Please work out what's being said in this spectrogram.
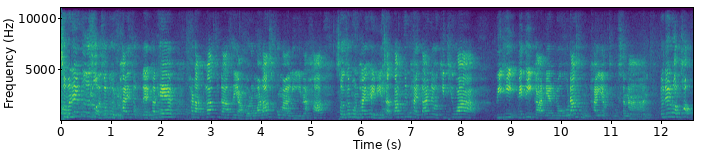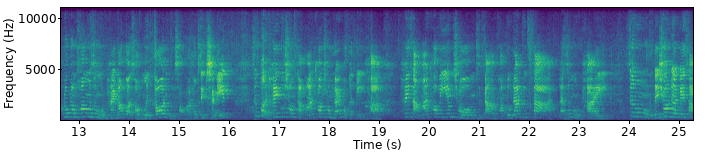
สวนพระเทพคือสวนสมุนไพรสมเด็จพระเทพ พระรัตนราชสุดาสยามบรมราชกุมารีนะคะส่วนสมุนไพรแห่งนี้จัดตั้งขึ้นภายใต้แนวคิดที่ว่าวิธีมิติการเรียนรู้ด้านสมุนไพรอย่างสนุกสนาน โดยได้รวมข้อรวบรวมข้อมูลสมุนไพรมากกว่า 20,000 ต้นหรือ 260 ชนิด ซึ่งเปิดให้ผู้ชมสามารถเข้าชมได้ปกติค่ะ ให้สามารถเข้าไปเยี่ยมชม ศึกษาหาความรู้ด้านพฤกษศาสตร์ และสมุนไพร ซึ่งในช่วงเดือนเมษา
